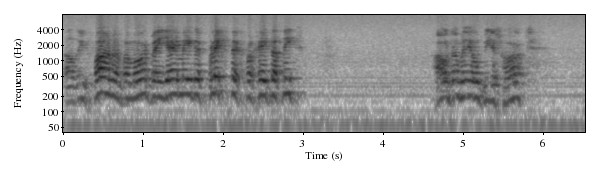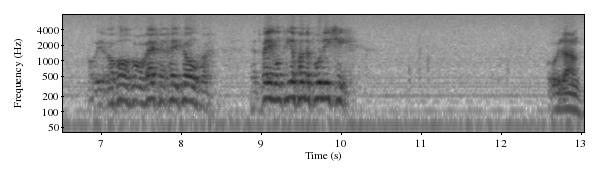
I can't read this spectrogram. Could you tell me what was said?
als u Farnham vermoordt, ben jij medeplichtig, vergeet dat niet. Houd ermee op, Beerswart. Hou je revolver maar weg en geef je over. Het wemelt hier van de politie. Hoe dan?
